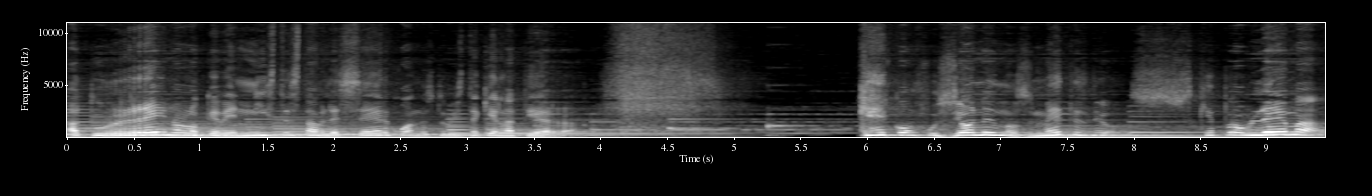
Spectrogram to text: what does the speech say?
a tu reino, lo que veniste a establecer cuando estuviste aquí en la tierra? ¿Qué confusiones nos metes, Dios? ¿Qué problema?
